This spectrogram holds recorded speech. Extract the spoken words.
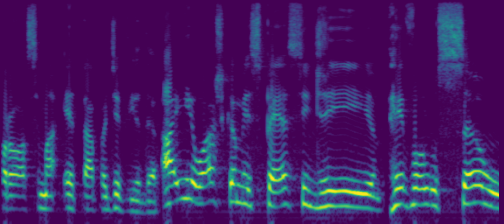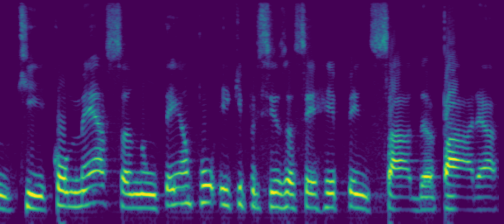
próxima etapa de vida. Aí eu acho que é uma espécie de revolução que começa num tempo e que precisa ser repensada para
